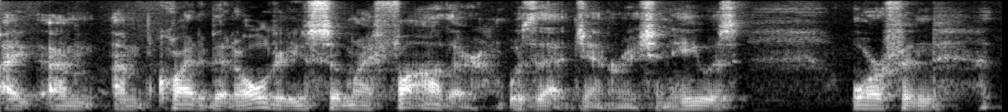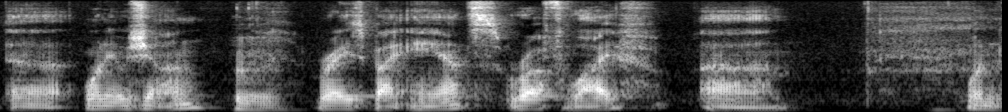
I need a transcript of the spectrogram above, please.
I, I'm I'm quite a bit older, so my father was that generation. He was orphaned uh, when he was young, raised by aunts, rough life. Um, when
